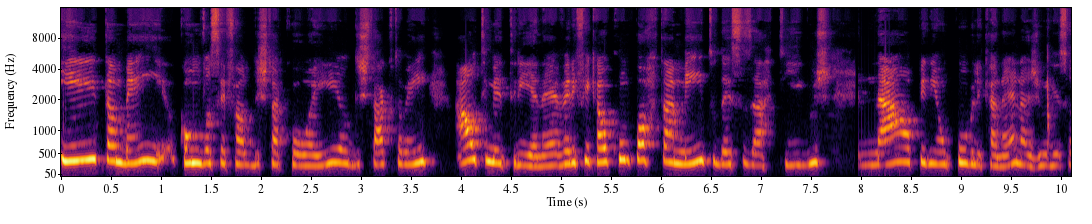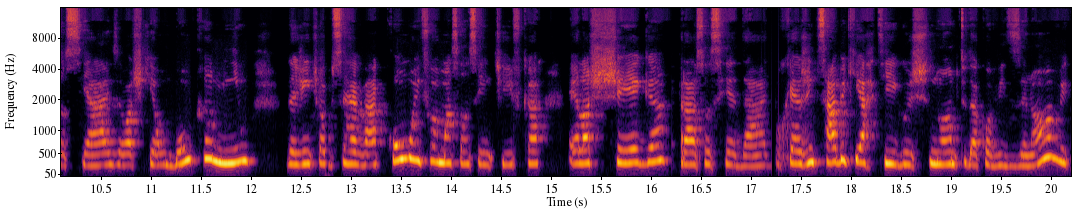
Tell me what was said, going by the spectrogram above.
e também, como você falou, destacou aí, eu destaco também a altimetria, né? Verificar o comportamento desses artigos na opinião pública, né? Nas mídias sociais, eu acho que é um bom caminho da gente observar como a informação científica ela chega para a sociedade, porque a gente sabe que artigos no âmbito da Covid-19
